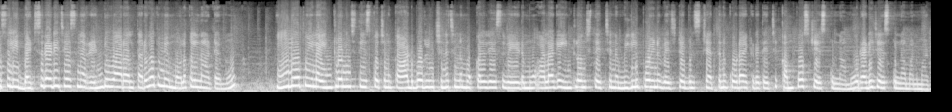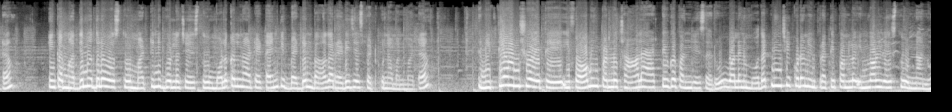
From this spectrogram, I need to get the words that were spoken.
అసలు ఈ బెడ్స్ రెడీ చేసిన రెండు వారాల తర్వాత మేము మొలకలు నాటాము. ఈలోపు ఇలా ఇంట్లో నుంచి తీసుకొచ్చిన కార్డ్బోర్డ్లను చిన్న చిన్న ముక్కలు చేసి వేయడము అలాగే ఇంట్లోంచి తెచ్చిన మిగిలిపోయిన వెజిటేబుల్స్ చెత్తను కూడా ఇక్కడ తెచ్చి కంపోస్ట్ చేసుకున్నాము రెడీ చేసుకున్నాం అనమాట ఇంకా మధ్య మధ్యలో వస్తూ మట్టిని గుళ్ళ చేస్తూ మొలకలు నాటే టైంకి బెడ్ని బాగా రెడీ చేసి పెట్టుకున్నాం అనమాట నిత్యాంశు అయితే ఈ ఫార్మింగ్ పనిలో చాలా యాక్టివ్గా పనిచేశారు. వాళ్ళని మొదటి నుంచి కూడా నేను ప్రతి పనిలో ఇన్వాల్వ్ చేస్తూ ఉన్నాను.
